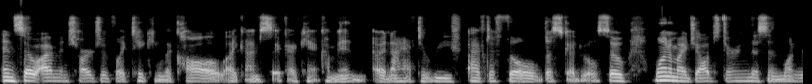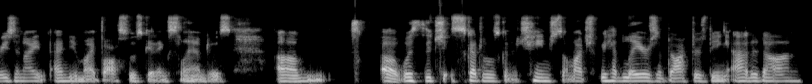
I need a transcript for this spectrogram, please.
and so I'm in charge of like taking the call. Like I'm sick, I can't come in, and I have to re I have to fill the schedule. So one of my jobs during this, and one reason I I knew my boss was getting slammed was. Um, uh, was the ch- schedule was going to change so much. We had layers of doctors being added on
